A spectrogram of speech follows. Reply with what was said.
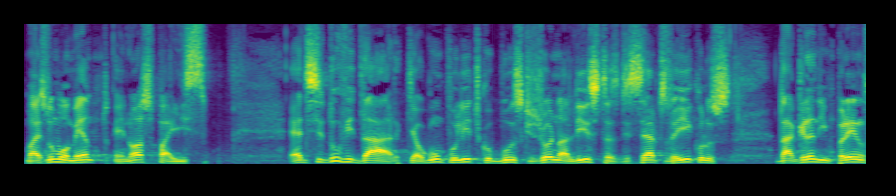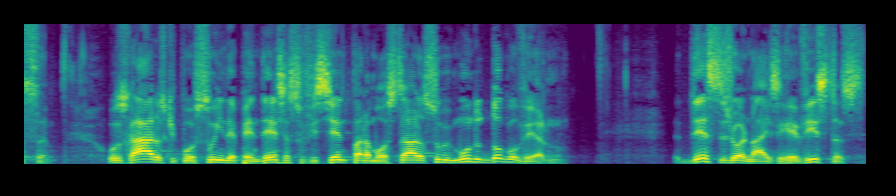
mas no momento, em nosso país, é de se duvidar que algum político busque jornalistas de certos veículos da grande imprensa os raros que possuem independência suficiente para mostrar o submundo do governo. Desses jornais e revistas,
